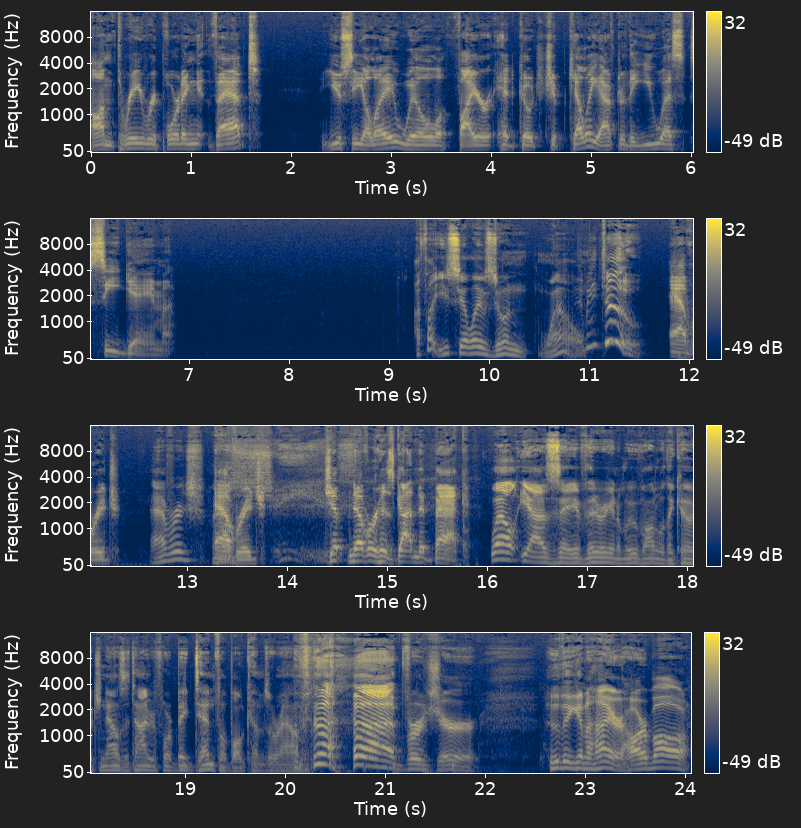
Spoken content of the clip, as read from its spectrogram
On3, reporting that UCLA will fire head coach Chip Kelly after the USC game. I thought UCLA was doing well. Me too. Average. Average. Well, Average. Oh, Chip never has gotten it back. Well, yeah, I was say if they were going to move on with a coach, now's the time before Big Ten football comes around. for sure. Who are they going to hire? Harbaugh.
